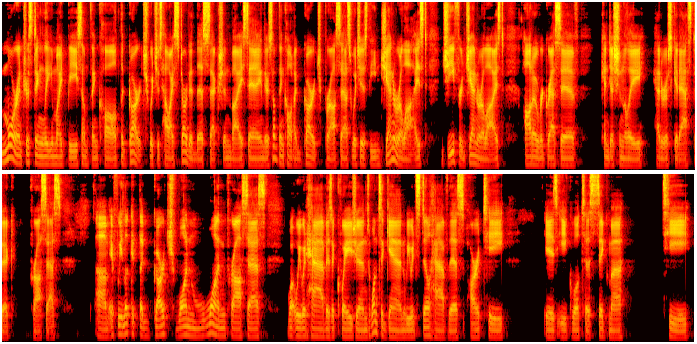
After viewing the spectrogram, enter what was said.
more interestingly might be something called the GARCH, which is how I started this section by saying there's something called a GARCH process, which is the generalized, G for generalized, autoregressive, conditionally heteroscedastic process. Um, if we look at the GARCH 1 1 process, what we would have is equations. Once again, we would still have this RT is equal to sigma t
